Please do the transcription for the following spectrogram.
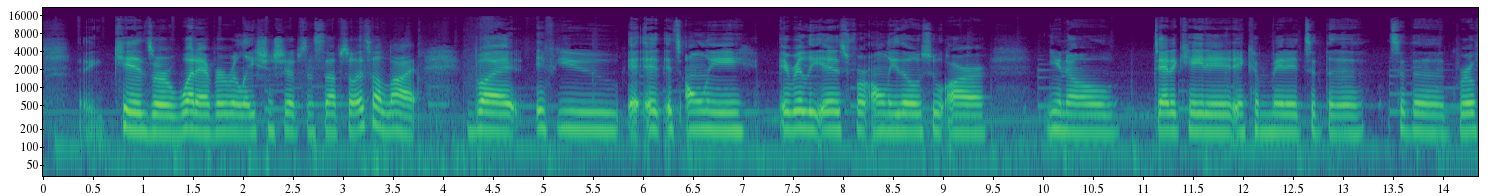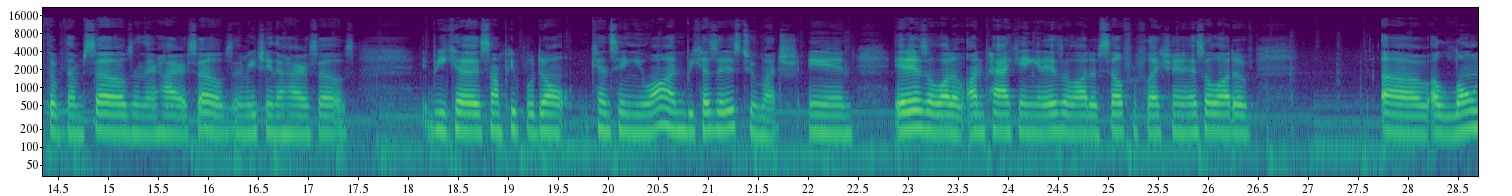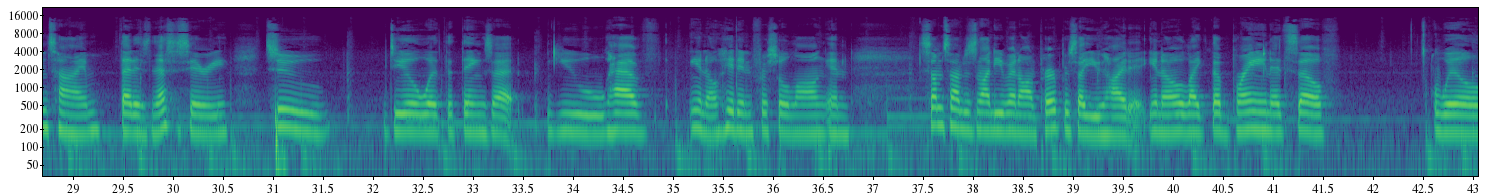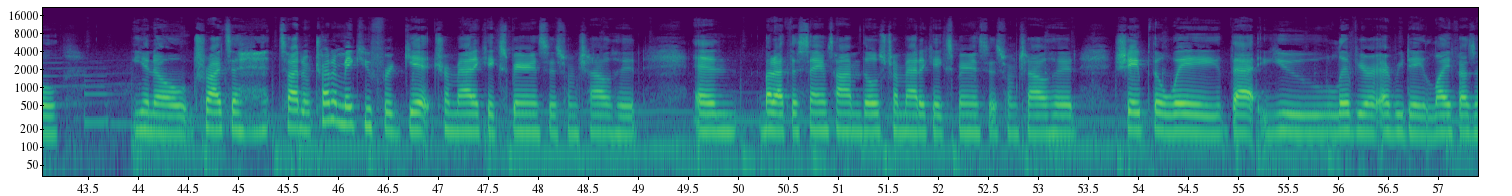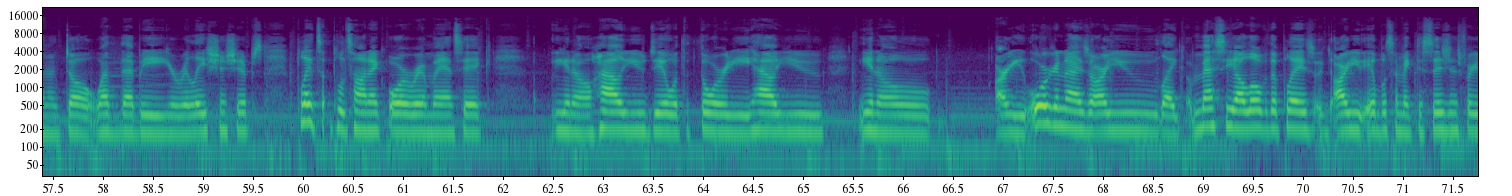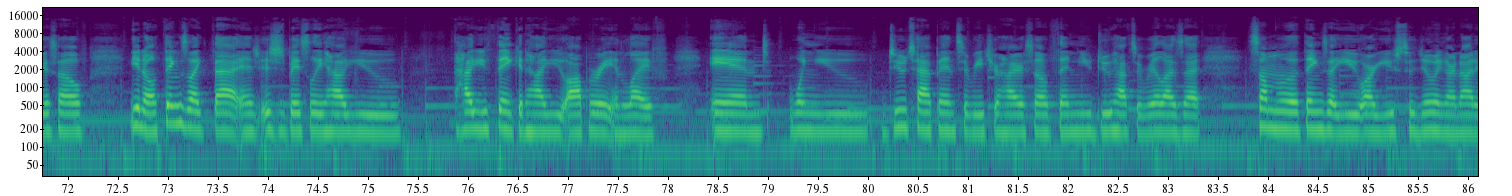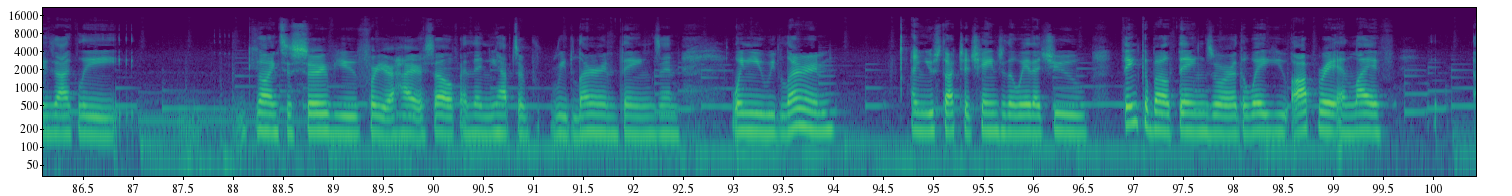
kids, or whatever, relationships and stuff. So it's a lot. But if you, it, it's only, it really is for only those who are, you know, dedicated and committed to the to the growth of themselves and their higher selves and reaching their higher selves because some people don't continue on because it is too much. And it is a lot of unpacking. It is a lot of self-reflection. It's a lot of uh, alone time that is necessary to deal with the things that you have you know hidden for so long. And sometimes it's not even on purpose that you hide it you know like the brain itself will you know try to try to try to make you forget traumatic experiences from childhood. And but at the same time those traumatic experiences from childhood shape the way that you live your everyday life as an adult whether that be your relationships plat- platonic or romantic you know how you deal with authority how you you know are you organized? Are you like messy all over the place? Are you able to make decisions for yourself? You know things like that. And it's just basically how you how you think and how you operate in life. And when you do tap in to reach your higher self then you do have to realize that some of the things that you are used to doing are not exactly going to serve you for your higher self. And then you have to relearn things. And when you relearn and you start to change the way that you think about things or the way you operate in life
